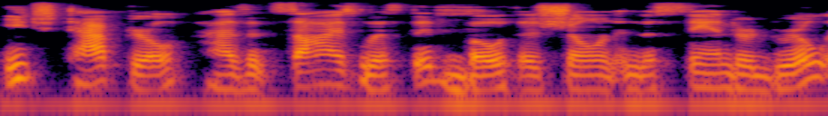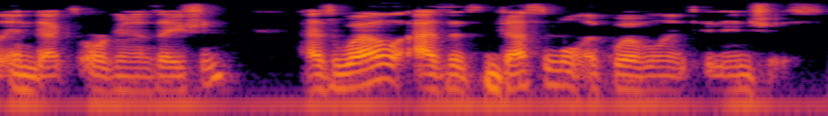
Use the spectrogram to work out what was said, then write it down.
Each tap drill has its size listed both as shown in the Standard Drill Index organization as well as its decimal equivalent in inches.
